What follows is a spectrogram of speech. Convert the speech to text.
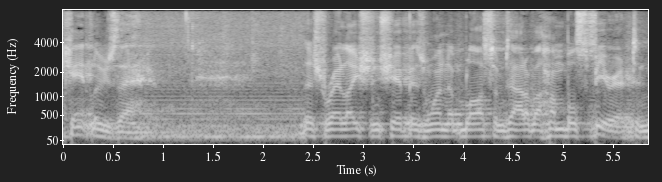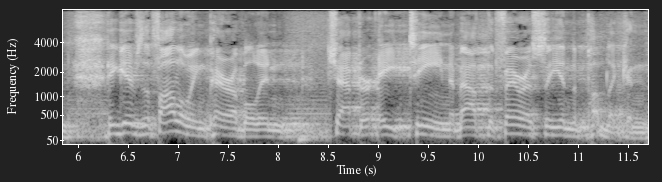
Can't lose that. This relationship is one that blossoms out of a humble spirit. And he gives the following parable in chapter 18 about the Pharisee and the publican.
